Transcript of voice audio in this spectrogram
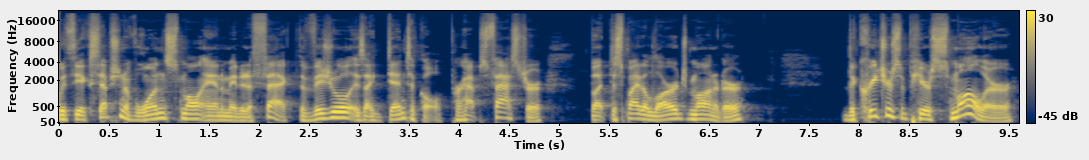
With the exception of one small animated effect, the visual is identical, perhaps faster, but despite a large monitor, the creatures appear smaller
